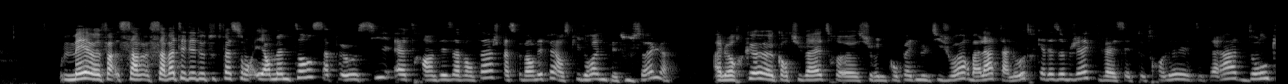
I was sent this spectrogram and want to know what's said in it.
mais ça, ça, va t'aider de toute façon. Et en même temps, ça peut aussi être un désavantage parce que, bah, en effet, en speedrun, tu es tout seul. Alors que quand tu vas être euh, sur une compète multijoueur, bah là, tu as l'autre qui a des objets, qui va essayer de te troller, etc. Donc,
